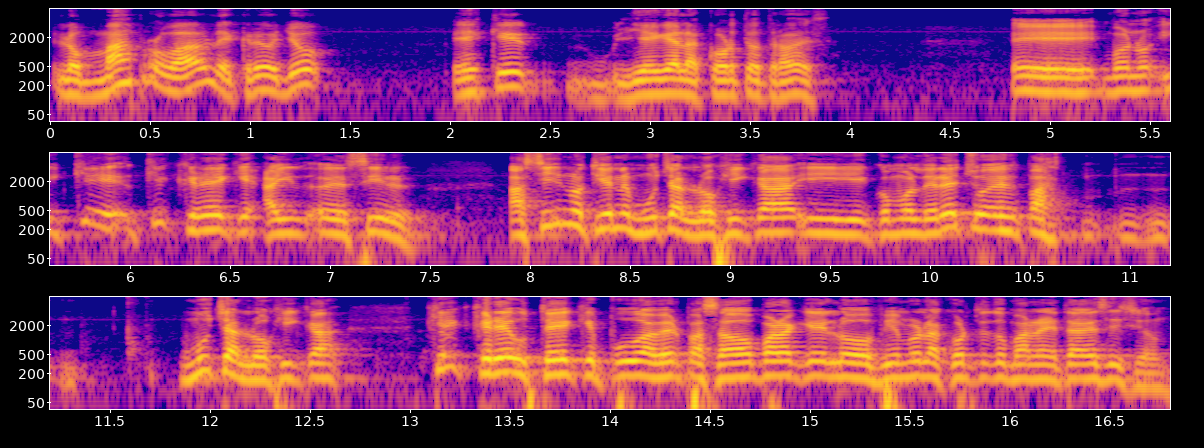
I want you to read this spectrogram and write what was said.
Lo más probable, creo yo, es que llegue a la corte otra vez. Eh, bueno, ¿y qué, cree que hay? Es decir, así no tiene mucha lógica y como el derecho es mucha lógica, ¿qué cree usted que pudo haber pasado para que los miembros de la corte tomaran esta decisión?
